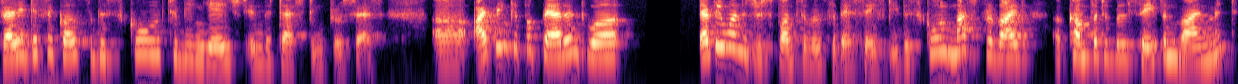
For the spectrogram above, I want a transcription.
very difficult for the school to be engaged in the testing process. Uh, I think if a parent were, everyone is responsible for their safety. The school must provide a comfortable, safe environment.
